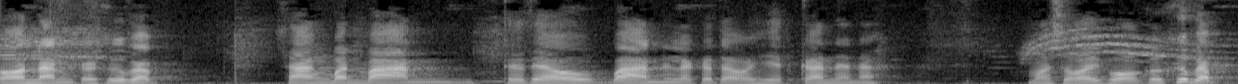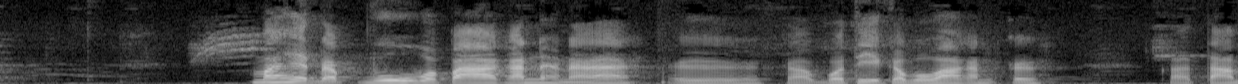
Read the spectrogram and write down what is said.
ตอนนั้นก็คือแบบสร้างบ้านๆแถวๆบ้านนี่แหละก็จะเฮ็ดกันน่ะนะมาซอยพอก็คือแบบมาเฮ็ดแบบวูปะปากันนะนะเออกับบตีกับบ่ว่ากัน เออก็ตาม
